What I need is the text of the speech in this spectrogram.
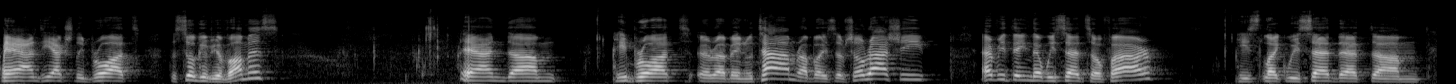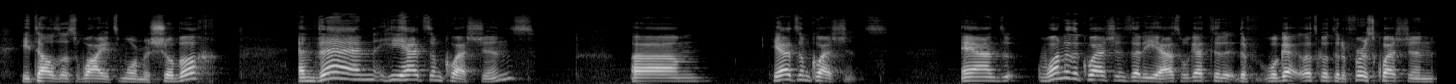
and he actually brought the give you Yavamis, and um, he brought uh, Rabbeinu Rabbi Yosef Rashi, everything that we said so far. He's like we said that um, he tells us why it's more meshubach, and then he had some questions. Um, he had some questions, and one of the questions that he asked, we'll get to the, the, we'll get let's go to the first question.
